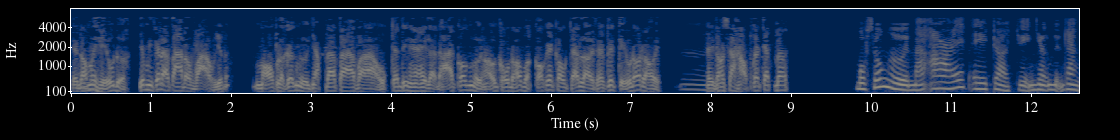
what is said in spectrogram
thì nó mới hiểu được. Giống như cái data đầu vào vậy đó một là có người nhập data vào cái thứ hai là đã có người hỏi câu đó và có cái câu trả lời theo cái kiểu đó rồi. Ừ. thì nó sẽ học cái cách đó. Một số người mà RFA trò chuyện nhận định rằng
